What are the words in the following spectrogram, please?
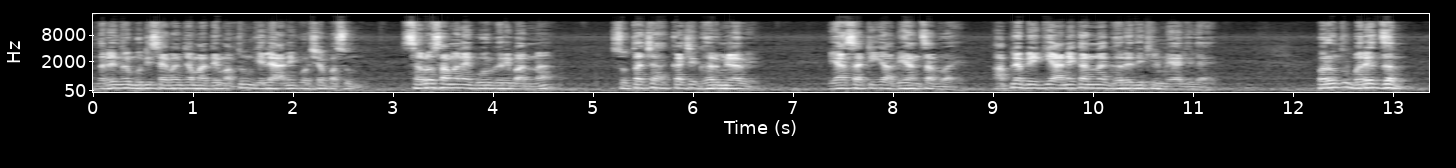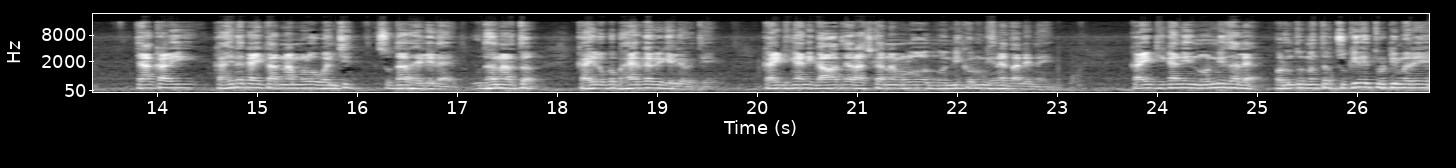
नरेंद्र मोदी साहेबांच्या माध्यमातून गेल्या अनेक वर्षापासून सर्वसामान्य गोरगरिबांना स्वतःच्या हक्काचे घर मिळावे यासाठी अभियान चालू आहे. आपल्यापैकी अनेकांना घरे देखील मिळालेली आहेत. परंतु बरेच जण त्या काळी काही ना काही कारणामुळे वंचित सुद्धा राहिलेले आहेत. उदाहरणार्थ काही लोक बाहेरगावी गेले होते. काही ठिकाणी गावातल्या राजकारणामुळे नोंदणी करून घेण्यात आले नाही. काही ठिकाणी नोंदणी झाल्या परंतु नंतर चुकीने त्रुटीमध्ये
